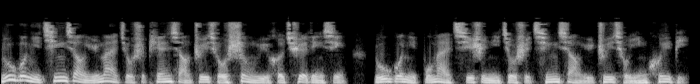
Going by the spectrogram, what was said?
如果你倾向于卖，就是偏向追求胜率和确定性；如果你不卖，其实你就是倾向于追求盈亏比。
